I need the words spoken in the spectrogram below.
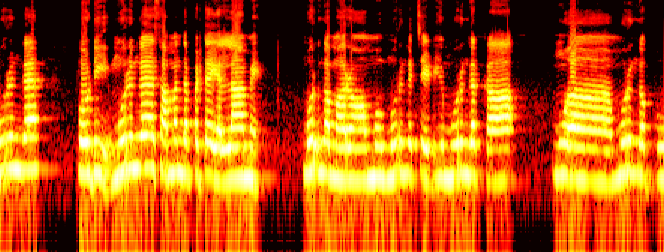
முருங்கை பொடி முருங்கை சம்பந்தப்பட்ட எல்லாமே. முருங்கை மரம் மு முருங்கை செடி முருங்கைக்காய் மு முருங்கைப்பூ.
